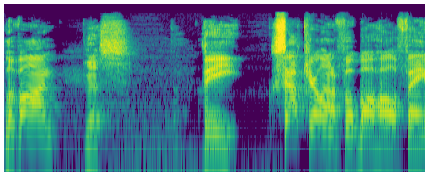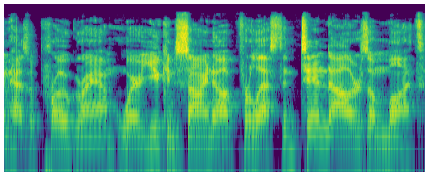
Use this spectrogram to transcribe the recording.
Levon, Yes. the South Carolina Football Hall of Fame has a program where you can sign up for less than $10 a month,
